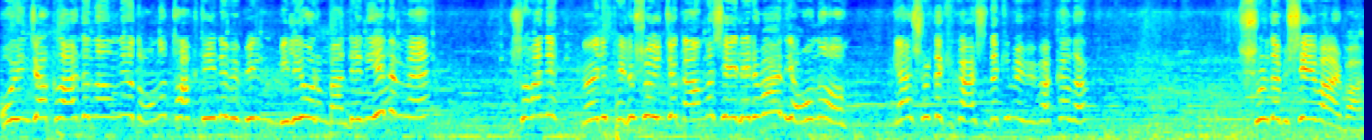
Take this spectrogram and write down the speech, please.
oyuncaklardan alınıyordu. Onun taktiğini bir bil- biliyorum ben deneyelim mi? Şu hani böyle peluş oyuncak alma şeyleri var ya onu. Gel şuradaki karşıdaki mi bir bakalım. Şurada bir şey var bak.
